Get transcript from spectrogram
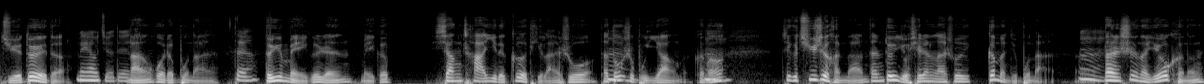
绝对的没有绝对的，难或者不难，对，对于每个人每个相差异的个体来说，它都是嗯。不一样的。可能嗯。这个趋势很难，但是对于有些人来说根本就不难。嗯但是呢，也有可能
